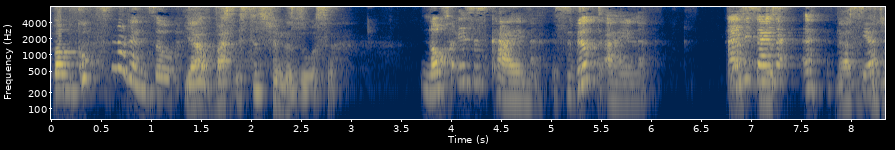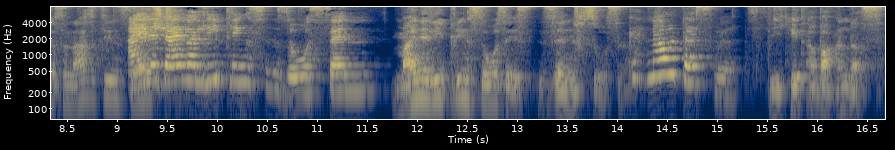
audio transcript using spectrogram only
Warum guckst du denn so? Ja, was ist das für eine Soße? Noch ist es keine. Es wird eine. Eine Lass deiner, es, lass es ja. nicht aus der Nase ziehen. eine deiner Lieblingssoßen. Meine Lieblingssoße ist Senfsoße. Genau das wird's. Die geht aber anders.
